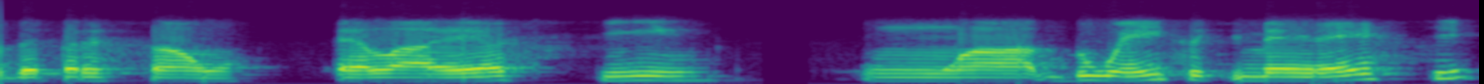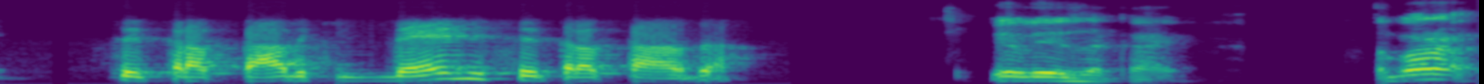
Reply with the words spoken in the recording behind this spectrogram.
depressão ela é sim uma doença que merece ser tratada, que deve ser tratada. Beleza, Caio. Agora,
